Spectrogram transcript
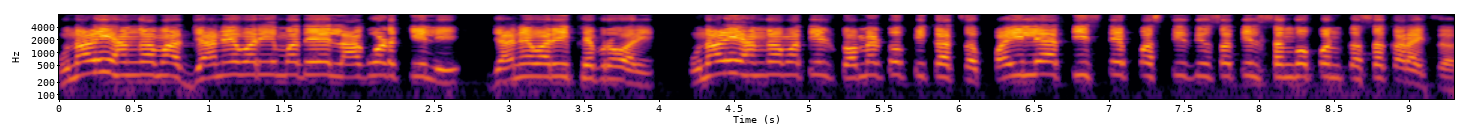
उन्हाळी हंगामात जानेवारी मध्ये लागवड केली जानेवारी फेब्रुवारी उन्हाळी हंगामातील टोमॅटो पिकाचं पहिल्या तीस ते पस्तीस दिवसातील संगोपन कसं करायचं?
